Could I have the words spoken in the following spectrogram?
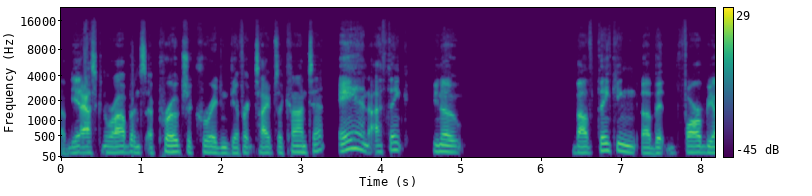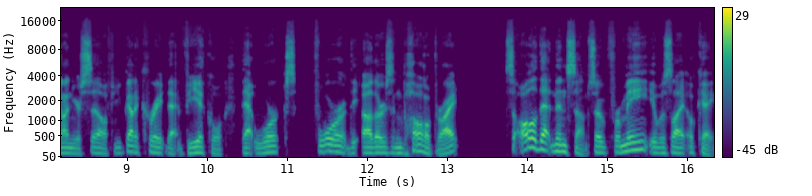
A yep. Baskin Robbins approach of creating different types of content. And I think, you know, about thinking of it far beyond yourself, you've got to create that vehicle that works for the others involved, right? So all of that and then some. So for me, it was like, okay,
